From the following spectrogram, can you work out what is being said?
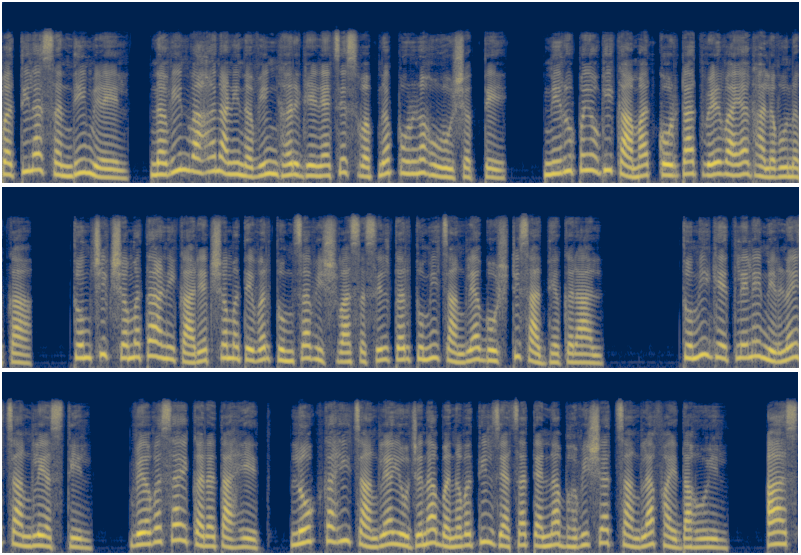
पतीला संधी मिळेल. नवीन वाहन आणि नवीन घर घेण्याचे स्वप्न पूर्ण होऊ शकते. निरुपयोगी कामात कोर्टात वेळ वाया घालवू नका. तुमची क्षमता आणि कार्यक्षमतेवर तुमचा विश्वास असेल तर तुम्ही चांगल्या गोष्टी साध्य कराल. तुम्ही घेतलेले निर्णय चांगले असतील. व्यवसाय करत आहेत. लोक काही चांगल्या योजना बनवतील ज्याचा त्यांना भविष्यात चांगला फायदा होईल. आज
